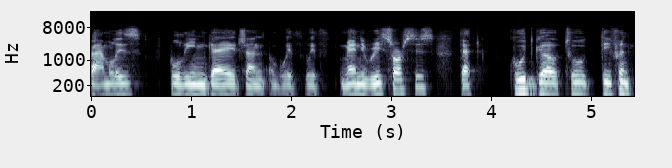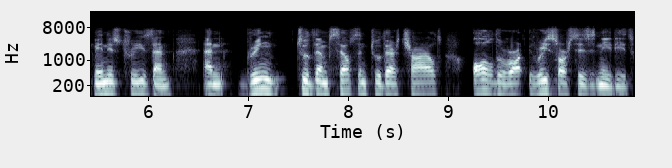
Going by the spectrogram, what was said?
families fully engaged and with with many resources that could go to different ministries and and bring to themselves and to their child all the resources needed.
